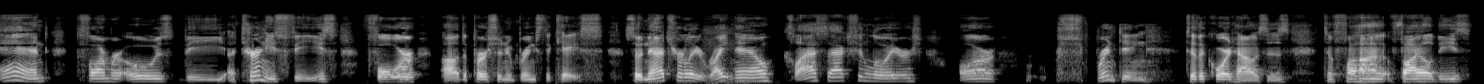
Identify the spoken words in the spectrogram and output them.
and the farmer owes the attorney's fees for uh, the person who brings the case. So naturally, right now, class action lawyers are sprinting to the courthouses to file, file these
